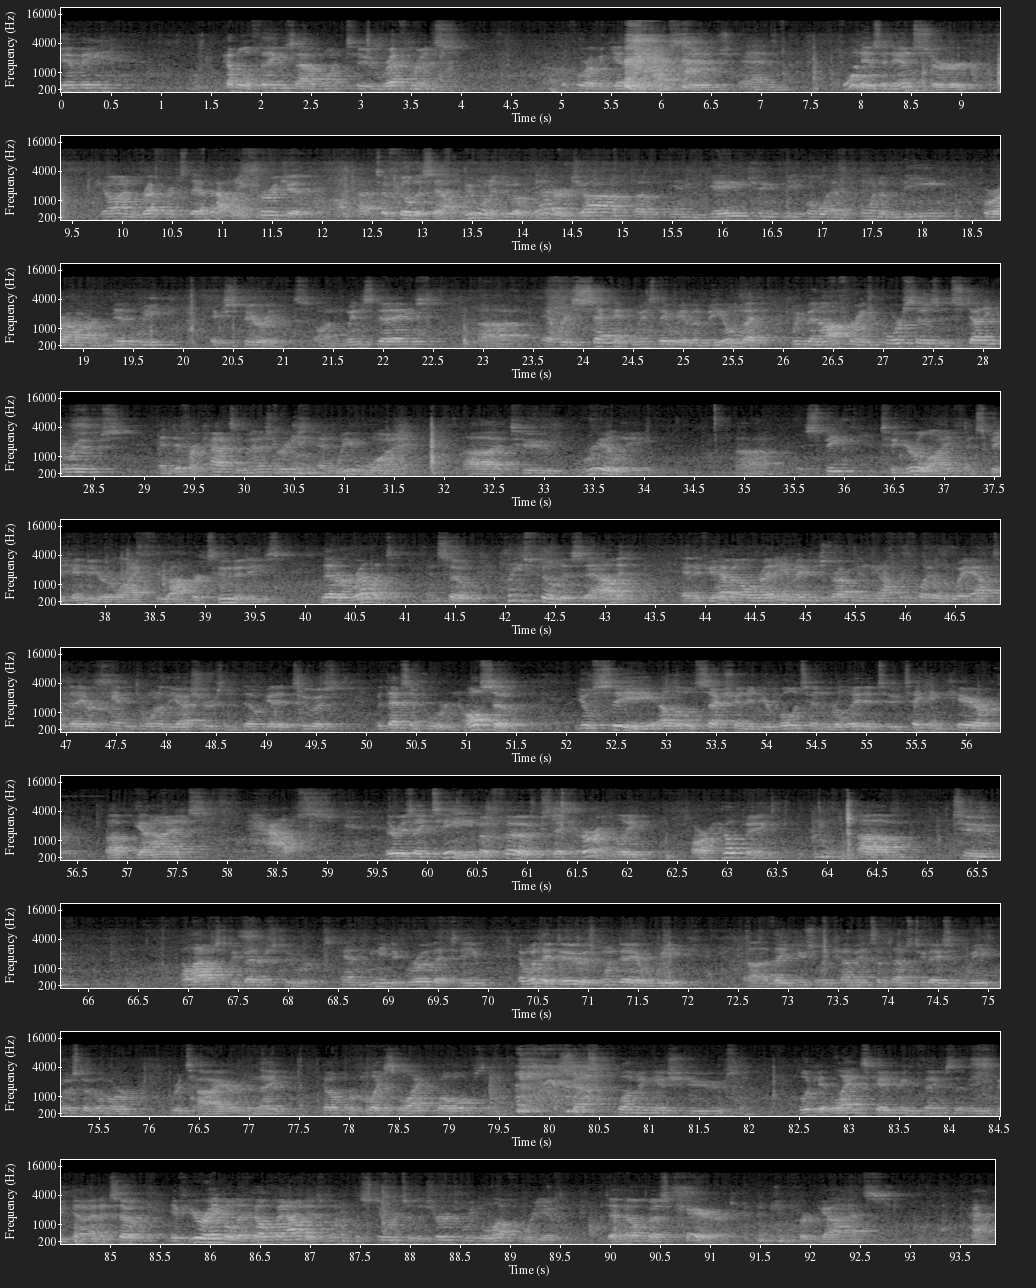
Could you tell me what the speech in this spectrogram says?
Jimmy. A couple of things I want to reference before I begin the message. And one is an insert. John referenced that, but I want to encourage you uh, to fill this out. We want to do a better job of engaging people at a point of need for our midweek experience. On Wednesdays, uh, every second Wednesday we have a meal, but we've been offering courses and study groups and different kinds of ministries, and we want uh, to really uh, speak to your life and speak into your life through opportunities that are relative. And so please fill this out, and, and if you haven't already, and maybe just drop it in the offering plate on the way out today, or hand it to one of the ushers, and they'll get it to us. But that's important. Also, you'll see a little section in your bulletin related to taking care of God's house. There is a team of folks that currently are helping um, to allow us to be better stewards. And we need to grow that team. And what they do is one day a week, uh, they usually come in sometimes two days a week. Most of them are retired, and they help replace light bulbs and assess plumbing issues and look at landscaping things that need to be done. And so if you're able to help out as one of the stewards of the church, we'd love for you to help us care for God's house.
